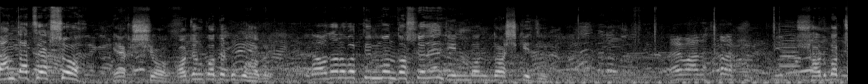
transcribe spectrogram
দাম চাচ্ছে একশো। একশো। ওজন কতটুকু হবে? ওজন হবে তিন মন দশ কেজি। তিন মন দশ কেজি। সর্বোচ্চ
